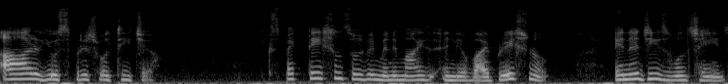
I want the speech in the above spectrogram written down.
are your spiritual teacher, expectations will be minimized and your vibrational energies will change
